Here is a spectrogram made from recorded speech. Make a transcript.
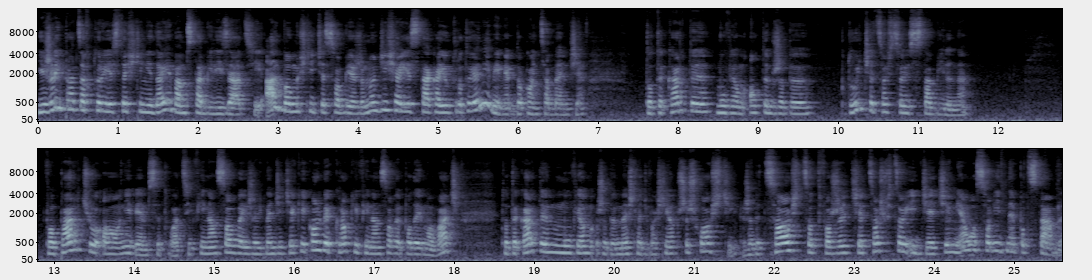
Jeżeli praca, w której jesteście, nie daje Wam stabilizacji, albo myślicie sobie, że no dzisiaj jest tak, a jutro to ja nie wiem, jak do końca będzie, to te karty mówią o tym, żeby budujcie coś, co jest stabilne. W oparciu o, nie wiem, sytuacji finansowej, jeżeli będziecie jakiekolwiek kroki finansowe podejmować, to te karty mówią, żeby myśleć właśnie o przyszłości, żeby coś, co tworzycie, coś, w co idziecie, miało solidne podstawy.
